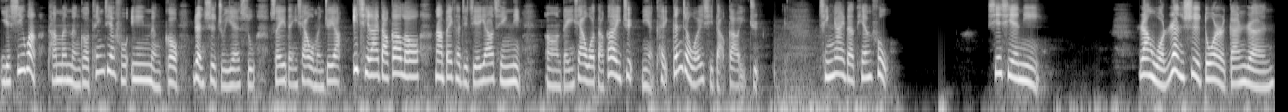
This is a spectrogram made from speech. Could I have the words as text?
也希望他们能够听见福音，能够认识主耶稣。所以，等一下我们就要一起来祷告喽。那贝壳姐姐邀请你，嗯，等一下我祷告一句，你也可以跟着我一起祷告一句。亲爱的天父，谢谢你让我认识多尔干人。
